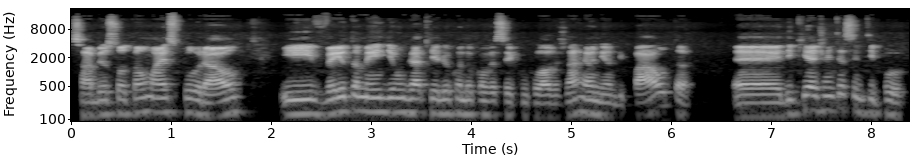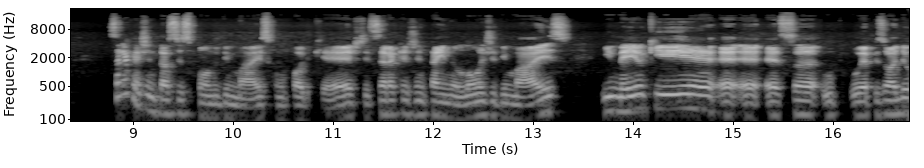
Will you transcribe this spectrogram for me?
sabe? Eu sou tão mais plural e veio também de um gatilho quando eu conversei com o Clóvis na reunião de pauta, é, de que a gente, assim, tipo, será que a gente está se expondo demais com o podcast? Será que a gente está indo longe demais? E meio que é, é, essa, o, o, episódio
